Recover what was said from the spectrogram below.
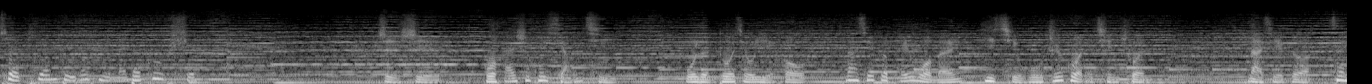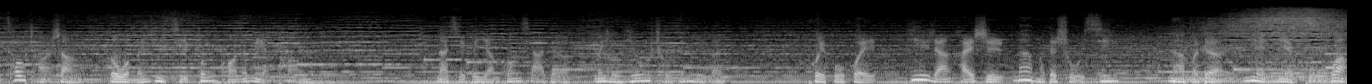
却偏离了你们的故事。只是我还是会想起，无论多久以后，那些个陪我们一起无知过的青春，那些个在操场上和我们一起疯狂的脸庞。那些个阳光下的没有忧愁的你们，会不会依然还是那么的熟悉，那么的念念不忘？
